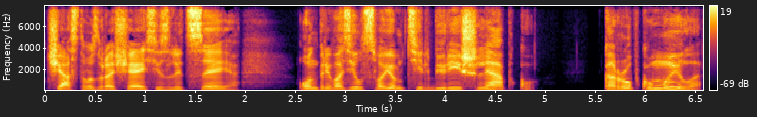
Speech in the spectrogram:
Часто возвращаясь из лицея, он привозил в своем тильбюри шляпку, коробку мыла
